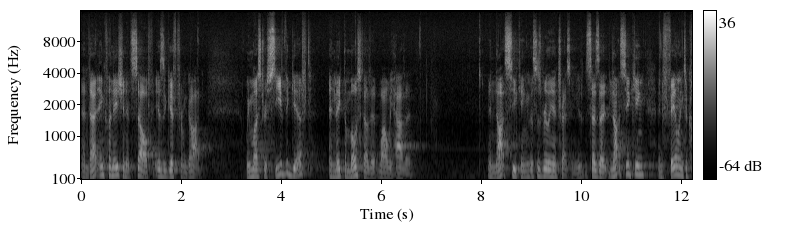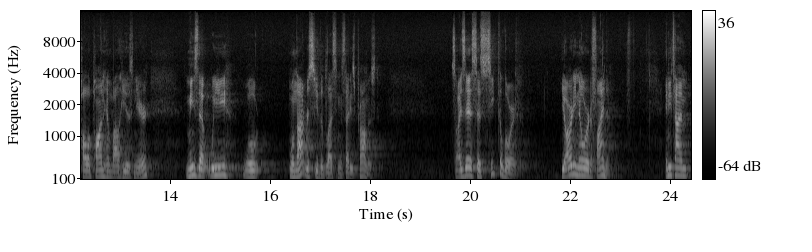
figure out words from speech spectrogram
And that inclination itself is a gift from God. We must receive the gift and make the most of it while we have it and not seeking, this is really interesting. It says that not seeking and failing to call upon him while he is near means that we will, will not receive the blessings that he's promised. So Isaiah says, Seek the Lord. You already know where to find him. Anytime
